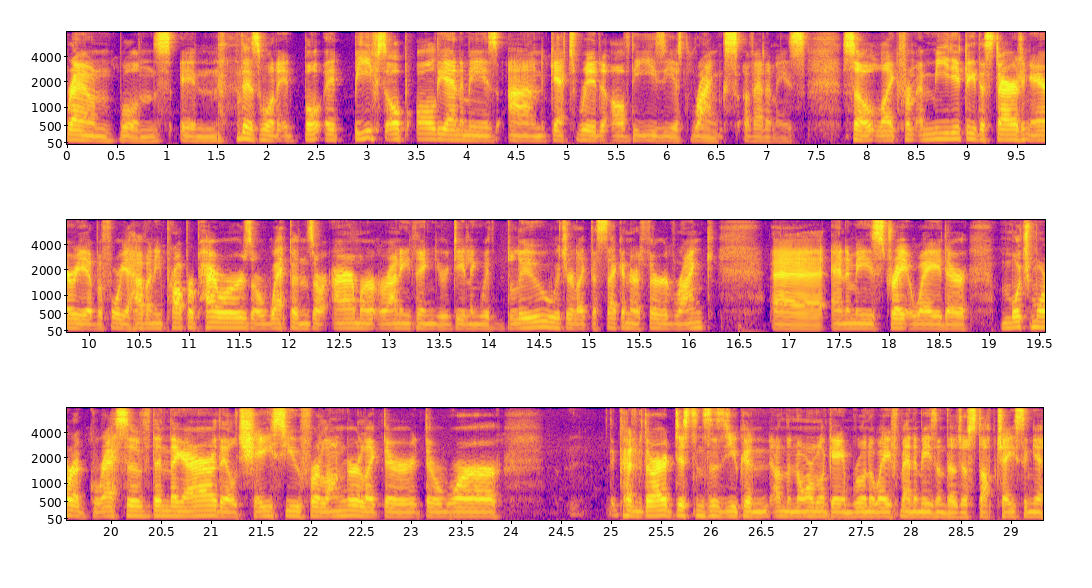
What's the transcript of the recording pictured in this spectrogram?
brown ones in this one. It bu- it beefs up all the enemies and gets rid of the easiest ranks of enemies. So like from immediately the starting area before you have any proper powers or weapons or armor or anything, you're dealing with blue, which are like the second or third rank uh enemies straight away they're much more aggressive than they are they'll chase you for longer like there there were kind of there are distances you can on the normal game run away from enemies and they'll just stop chasing you.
